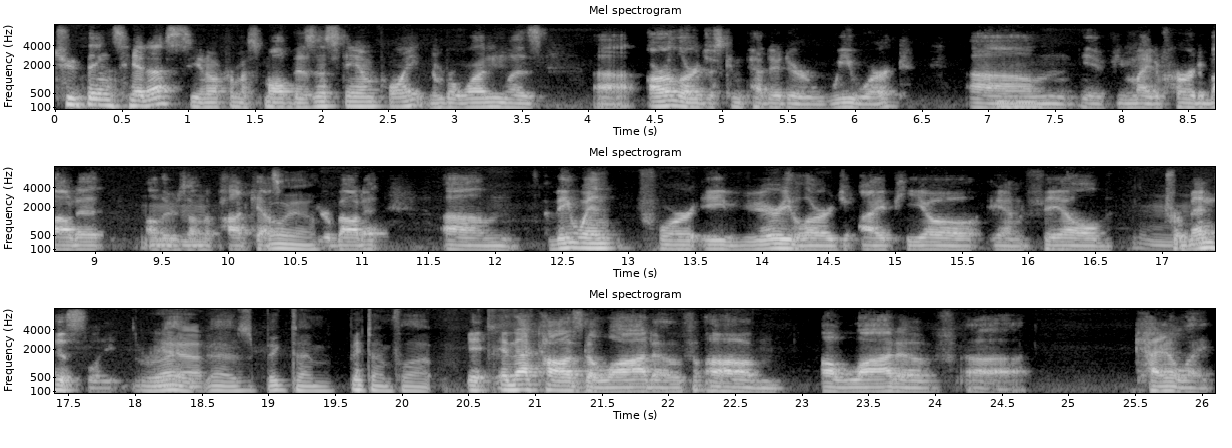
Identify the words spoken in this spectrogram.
two things hit us, you know, from a small business standpoint. Number one was uh, our largest competitor, WeWork. Um, If you might have heard about it, others on the podcast Oh, will yeah. hear about it. Um, they went for a very large IPO and failed Mm. tremendously. Right. Yeah. That was big time. Big time flop. it, and that caused a lot of um, a lot of uh, kind of like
